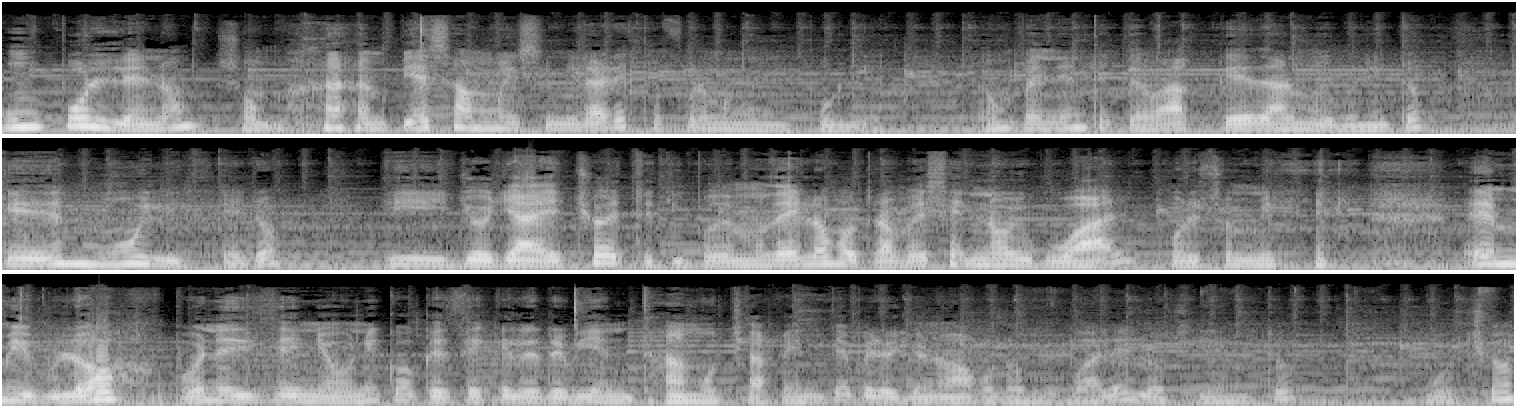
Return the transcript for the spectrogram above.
un puzzle no son piezas muy similares que forman un puzzle. Es un pendiente que va a quedar muy bonito que es muy ligero. Y yo ya he hecho este tipo de modelos otras veces no igual por eso mi en mi blog pone diseño único que sé que le revienta a mucha gente, pero yo no hago dos iguales, lo siento mucho.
